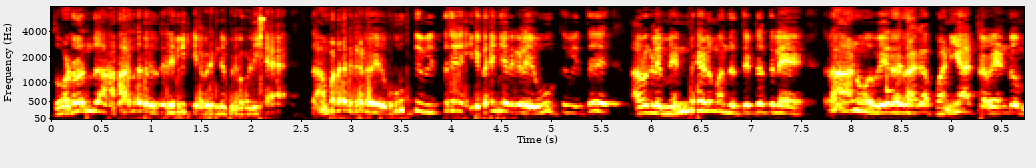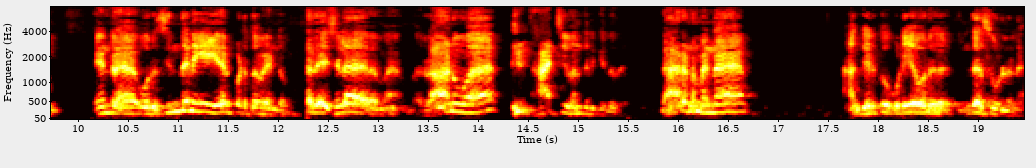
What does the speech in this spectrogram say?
தொடர்ந்து ஆதரவு தெரிவிக்க வேண்டுமே ஒழிய தமிழர்களை ஊக்குவித்து இளைஞர்களை ஊக்குவித்து அவர்களை மென்மேலும் அந்த திட்டத்திலே ராணுவ வீரராக பணியாற்ற வேண்டும் என்ற ஒரு சிந்தனையை ஏற்படுத்த வேண்டும். பிரதேசில ராணுவ ஆட்சி வந்திருக்கிறது. காரணம் என்ன? அங்க இருக்கக்கூடிய ஒரு இந்த சூழ்நிலை.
